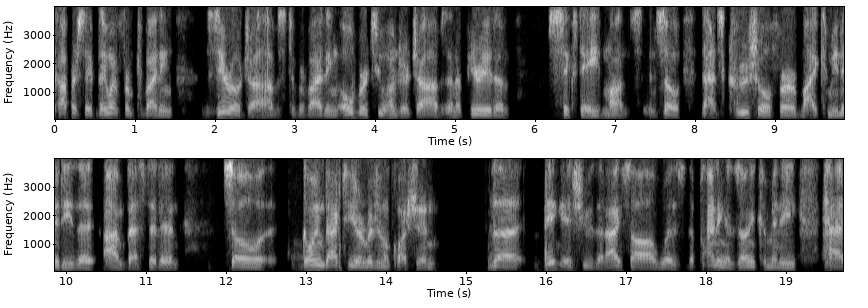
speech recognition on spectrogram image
Copper State, they went from providing zero jobs to providing over 200 jobs in a period of six to eight months. And so that's crucial for my community that I'm vested in. So going back to your original question, the big issue that I saw was the planning and zoning committee had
